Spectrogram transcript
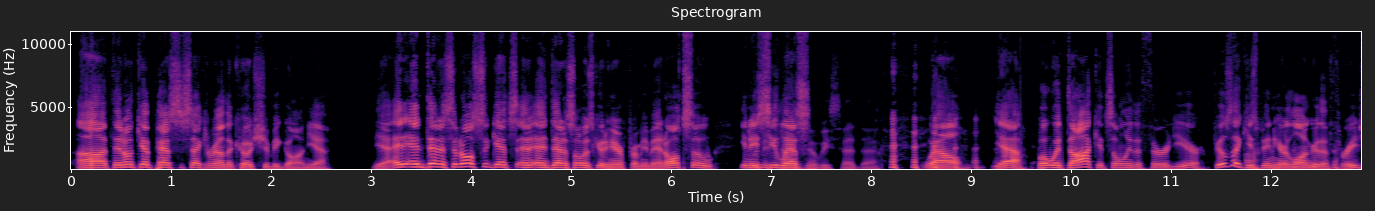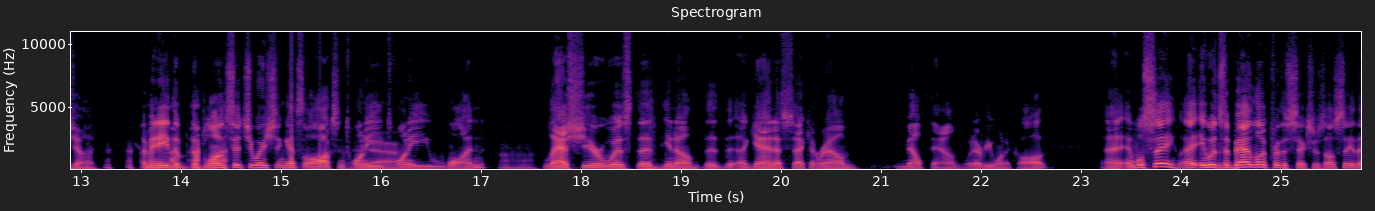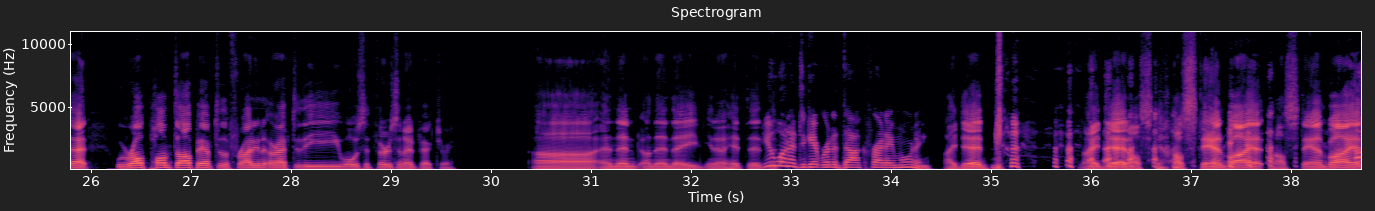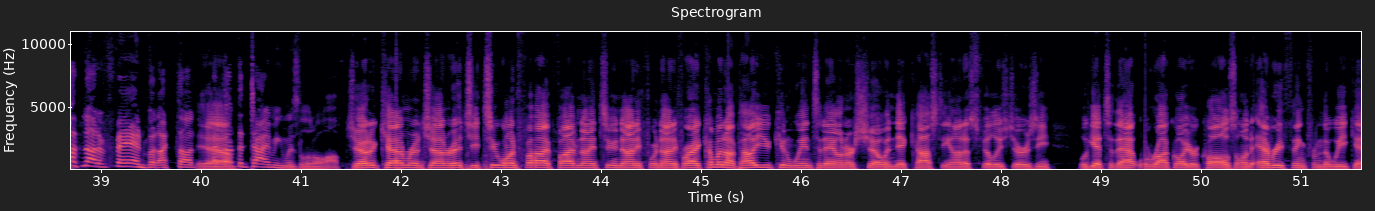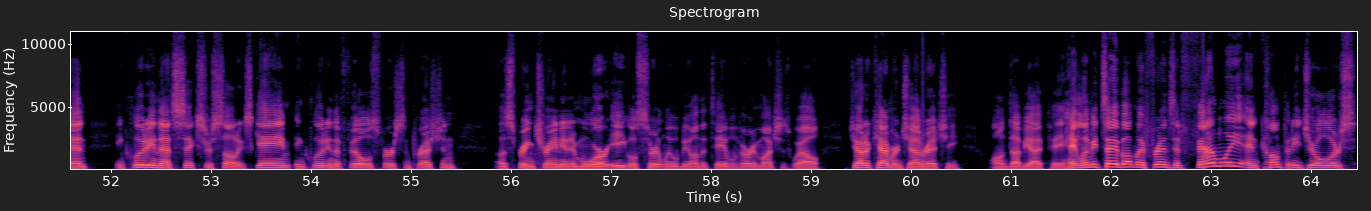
Uh, if they don't get past the second round, the coach should be gone. Yeah, yeah, and, and Dennis, it also gets, and, and Dennis, always good hearing from you, man. Also, you know, you see last we said that? Well, yeah, but with Doc, it's only the third year. Feels like he's been here longer than three, John. I mean, he, the the blown situation against the Hawks in twenty twenty one. Uh-huh. Last year was the you know the, the again a second round meltdown, whatever you want to call it. Uh, and we'll see. It was a bad look for the Sixers. I'll say that. We were all pumped up after the Friday or after the what was it Thursday night victory, uh, and then and then they you know hit the. You wanted to get rid of Doc Friday morning. I did. I did. I'll st- I'll stand by it. I'll stand by it. I'm not a fan, but I thought I thought the timing was a little off. Joe DeCamara, John Ritchie, 215 592 9494. All right, coming up, how you can win today on our show and Nick Castellanos, Phillies jersey. We'll get to that. We'll rock all your calls on everything from the weekend, including that Sixers Celtics game, including the Phil's first impression of spring training and more. Eagles certainly will be on the table very much as well. Joe DeCamara, John Ritchie on WIP. Hey, let me tell you about my friends at Family and Company Jewelers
